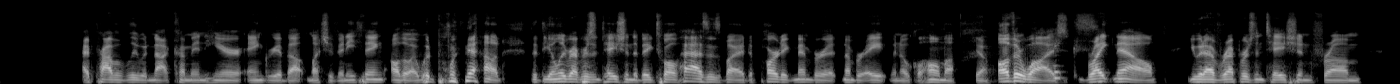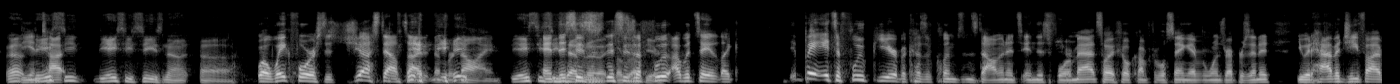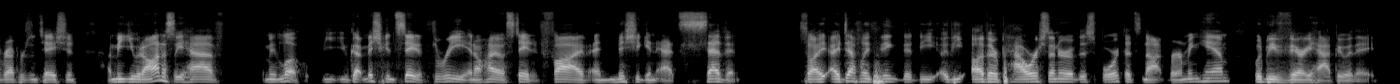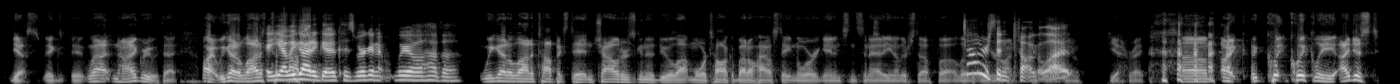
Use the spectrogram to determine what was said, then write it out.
I probably would not come in here angry about much of anything. Although I would point out that the only representation the Big 12 has is by a departing member at number eight in Oklahoma. Yeah. Otherwise, Yikes. right now you would have representation from Uh, the the, enti- AC, the ACC is not. Uh, well, Wake Forest is just outside at number nine. the ACC and this is this is a fluke. I would say like it's a fluke year because of Clemson's dominance in this format. So I feel comfortable saying everyone's represented. You would have a G5 representation. I mean, you would honestly have. I mean, look, you- you've got Michigan State at three and Ohio State at five, and Michigan at seven. So I, I definitely think that the the other power center of the sport that's not Birmingham would be very happy with eight. Yes. ex- it- well, no, I agree with that. All right, we got a lot of yeah, we got to go because we're gonna we all have a we got a lot of topics to hit, and Chowder's going to do a lot more talk about Ohio State and Oregon and Cincinnati and other stuff. Uh, a little Chowder's gonna talk a lot. Yeah, right. Um, all right, quick, quickly. I just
